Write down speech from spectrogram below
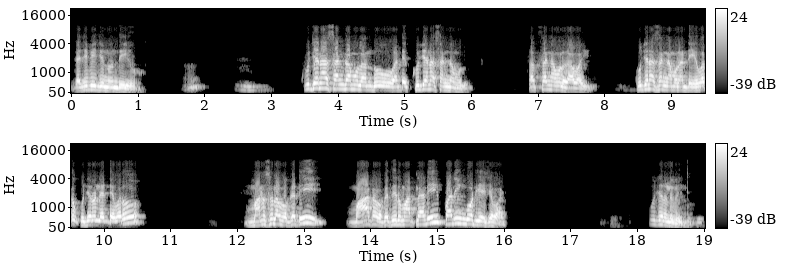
గజిబిజి నుండి కుజన సంఘములందు అంటే కుజన సంఘములు సత్సంగములు కావాలి. కుజన సంఘములు అంటే ఎవరు? కుజనులు అంటే ఎవరు? మనసులో ఒకటి మాట ఒక తీరు మాట్లాడి పని ఇంకోటి చేసేవాడు. కుజనులు వీళ్ళు.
